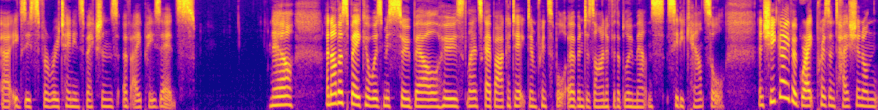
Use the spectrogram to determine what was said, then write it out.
uh, exists for routine inspections of APZs. Now, another speaker was Miss Sue Bell, who's landscape architect and principal urban designer for the Blue Mountains City Council. And she gave a great presentation on,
